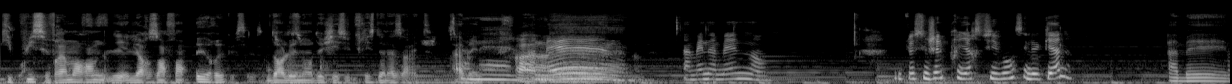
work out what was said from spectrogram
qu'ils puissent vraiment rendre leurs enfants heureux dans le nom de Jésus-Christ de Nazareth. Amen. Amen. Amen. Amen, amen. Donc, le sujet de prière suivant, c'est lequel? Amen.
